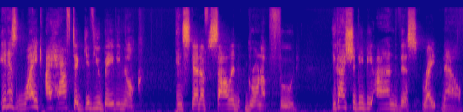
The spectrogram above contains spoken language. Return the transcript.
It is like I have to give you baby milk instead of solid grown up food. You guys should be beyond this right now.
